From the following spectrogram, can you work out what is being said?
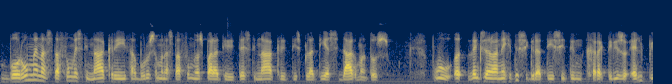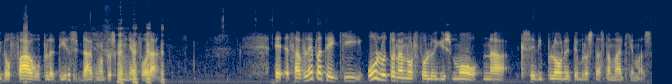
μπορούμε να σταθούμε στην άκρη, θα μπορούσαμε να σταθούμε ως παρατηρητές στην άκρη της πλατείας συντάγματος που ε, δεν ξέρω αν έχετε συγκρατήσει, την χαρακτηρίζω ελπιδοφάγο πλατεία συντάγματος καμιά φορά. Ε, θα βλέπατε εκεί όλο τον ανορθολογισμό να ξεδιπλώνεται μπροστά στα μάτια μας.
